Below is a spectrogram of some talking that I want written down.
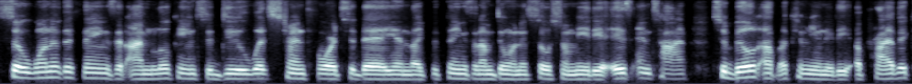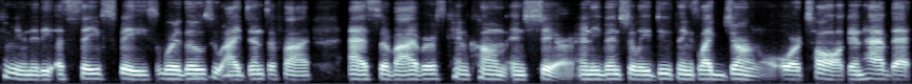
so one of the things that I'm looking to do with Strength for today and like the things that I'm doing in social media is in time to build up a community, a private community, a safe space where those who mm-hmm. identify as survivors can come and share and eventually do things like journal or talk and have that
